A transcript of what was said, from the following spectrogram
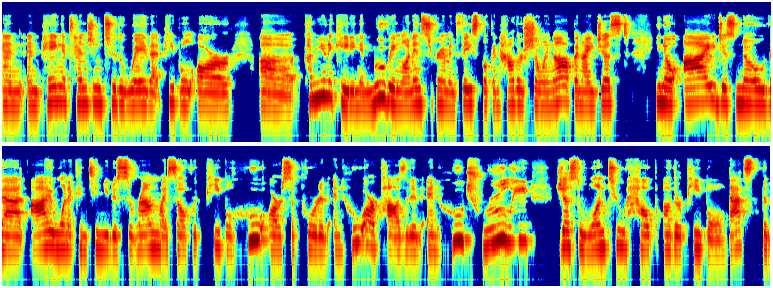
and and paying attention to the way that people are uh, communicating and moving on Instagram and Facebook and how they're showing up. And I just, you know, I just know that I want to continue to surround myself with people who are supportive and who are positive and who truly just want to help other people. That's the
